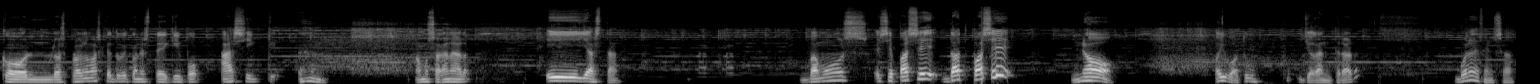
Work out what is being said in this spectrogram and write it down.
con los problemas que tuve con este equipo, así que vamos a ganar. Y ya está. Vamos, ese pase, ¿dad pase? No. Oigo tú. Llega a entrar. Buena defensa.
